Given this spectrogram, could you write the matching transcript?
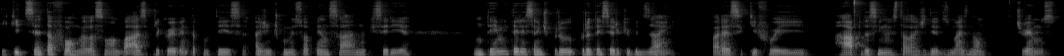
e que de certa forma elas são a base para que o evento aconteça, a gente começou a pensar no que seria um tema interessante para o terceiro Cube Design. Parece que foi rápido assim no instalar de dedos, mas não. Tivemos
